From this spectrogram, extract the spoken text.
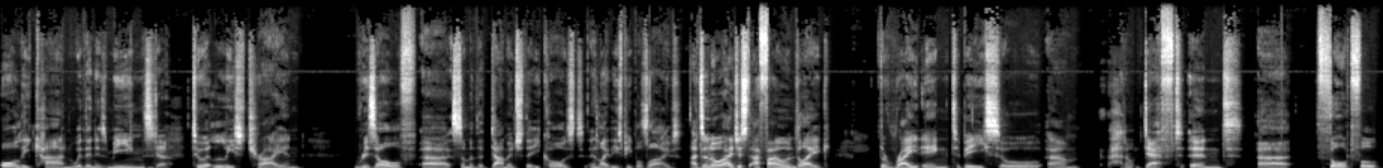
all he can within his means Yeah. to at least try and resolve uh, some of the damage that he caused in like these people's lives. I don't know. I just I found like the writing to be so um I don't deft and uh thoughtful.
